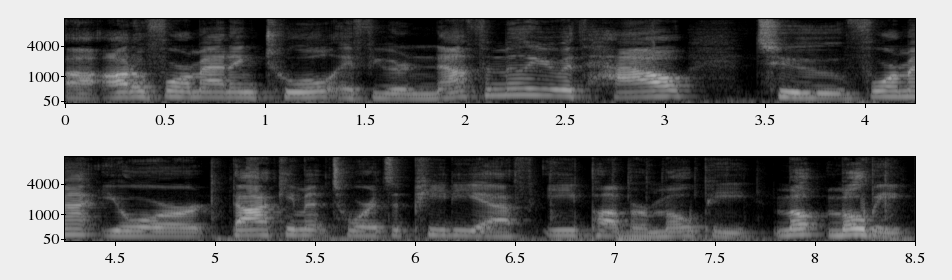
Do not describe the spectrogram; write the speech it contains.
uh, auto formatting tool. If you're not familiar with how to format your document towards a PDF, EPUB, or Mobi, Mobi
